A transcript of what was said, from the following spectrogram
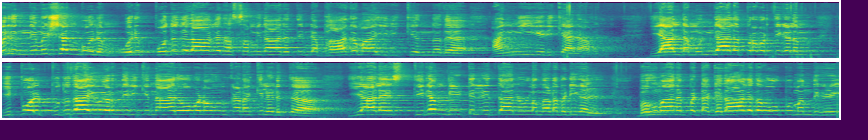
ഒരു നിമിഷം പോലും ഒരു പൊതുഗതാഗത സംവിധാനത്തിന്റെ ഭാഗമായിരിക്കുന്നത് അംഗീകരിക്കാനാവില്ല. ഇയാളുടെ മുൻകാല പ്രവർത്തികളും ഇപ്പോൾ പുതുതായി ഉയർന്നിരിക്കുന്ന ആരോപണവും കണക്കിലെടുത്ത് ഇയാളെ സ്ഥിരം വീട്ടിലിരുത്താനുള്ള നടപടികൾ ബഹുമാനപ്പെട്ട ഗതാഗത വകുപ്പ് മന്ത്രി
